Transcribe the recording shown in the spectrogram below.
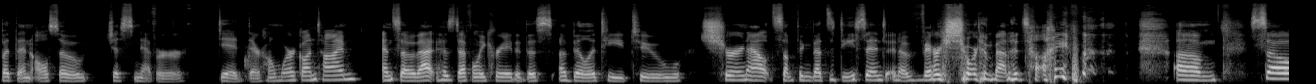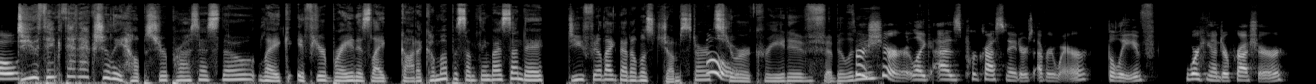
but then also just never did their homework on time. And so that has definitely created this ability to churn out something that's decent in a very short amount of time. Um so Do you think that actually helps your process though? Like if your brain is like, gotta come up with something by Sunday, do you feel like that almost jumpstarts Oh, your creative ability? For sure. Like as procrastinators everywhere believe working under pressure,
